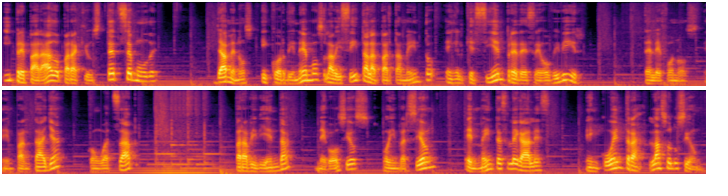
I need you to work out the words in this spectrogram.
y preparado para que usted se mude. Llámenos y coordinemos la visita al apartamento en el que siempre deseó vivir teléfonos en pantalla con WhatsApp para vivienda, negocios o inversión en Mentes Legales, encuentra la solución.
